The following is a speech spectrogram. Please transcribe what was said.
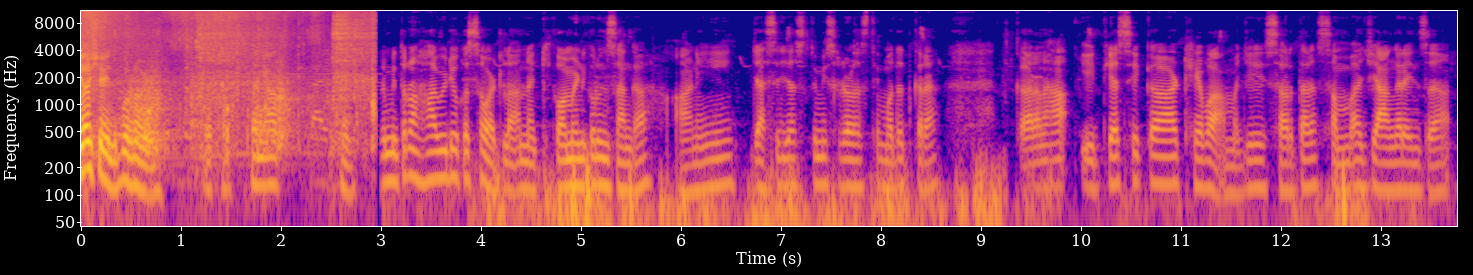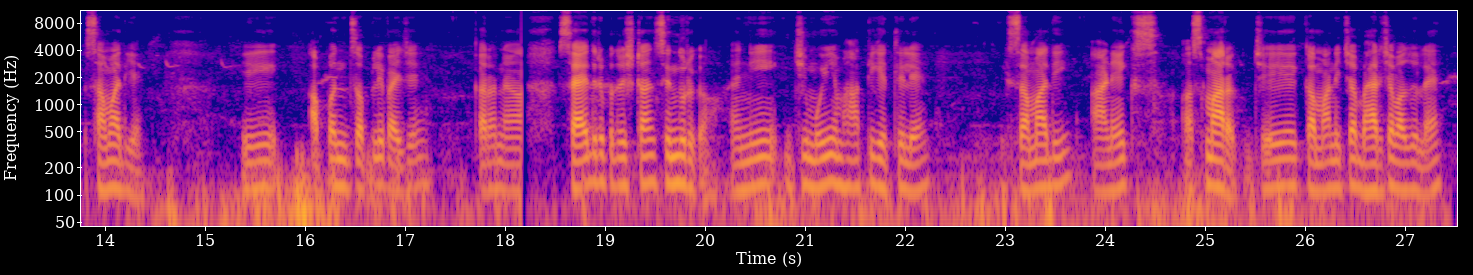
यश येईल पूर्ण वेळ. धन्यवाद. तर मित्रांनो हा व्हिडिओ कसा वाटला नक्की कॉमेंट करून सांगा आणि जास्तीत जास्त तुम्ही सरळ असते मदत करा. कारण हा ऐतिहासिक ठेवा म्हणजे सरदार संभाजी आंग्र्यांचा समाधी आहे. ही आपण जपली पाहिजे. कारण सह्याद्री प्रतिष्ठान सिंधुदुर्ग यांनी जी मोहीम हाती घेतलेली आहे समाधी आणि एक स्मारक जे कमानीच्या बाहेरच्या बाजूला आहे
